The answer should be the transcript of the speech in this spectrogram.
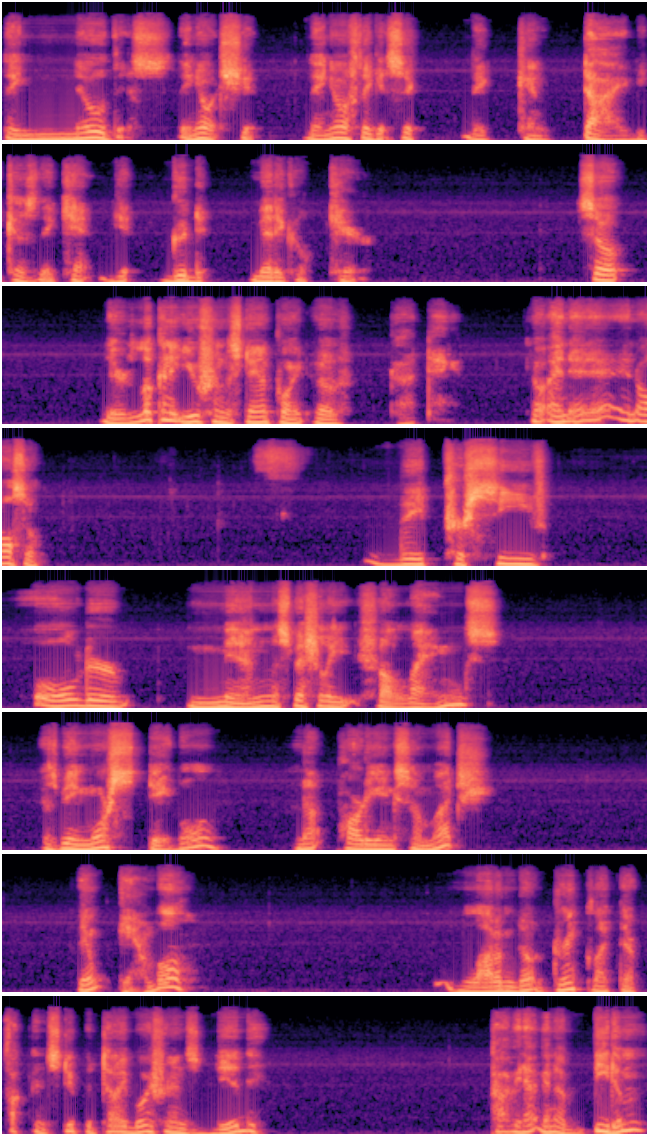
they know this. They know it's shit. They know if they get sick, they can die because they can't get good medical care. So they're looking at you from the standpoint of, God dang it. No, and, and also, they perceive older men, especially farangs, as being more stable, not partying so much. They don't gamble a lot of them don't drink like their fucking stupid Thai boyfriends did. Probably not going to beat them.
